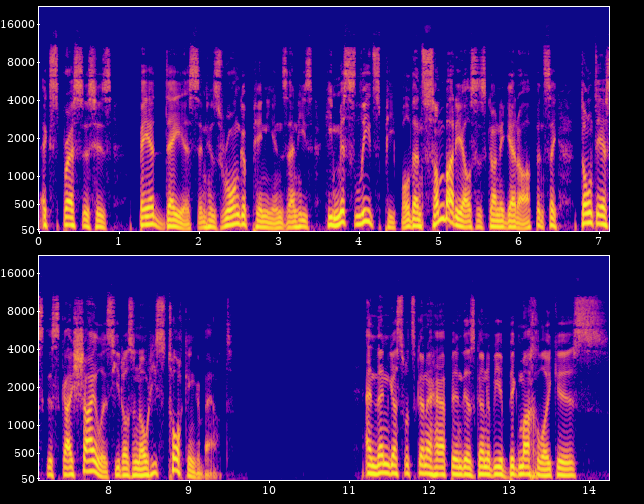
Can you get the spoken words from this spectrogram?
expresses his bad deis and his wrong opinions and he's he misleads people, then somebody else is going to get up and say, Don't ask this guy Shilas, he doesn't know what he's talking about. And then guess what's going to happen? There's going to be a big machloikis.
